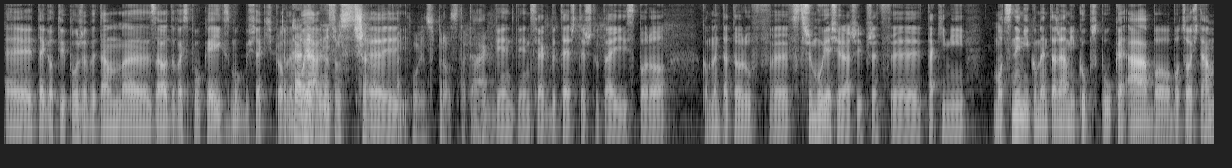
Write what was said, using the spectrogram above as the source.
E, tego typu, żeby tam e, załadować spółkę X, mógłby się jakiś problem to pojawić. nas rozstrzela, e, tak mówiąc wprost. Tak, tak więc, więc jakby też, też tutaj sporo komentatorów wstrzymuje się raczej przed takimi mocnymi komentarzami kup spółkę A, bo, bo coś tam.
